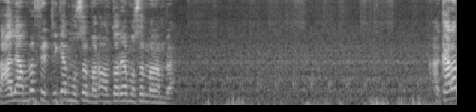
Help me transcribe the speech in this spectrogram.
তাহলে আমরা প্র্যাকটিক্যাল মুসলমান অন্তরে মুসলমান আমরা। কারা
